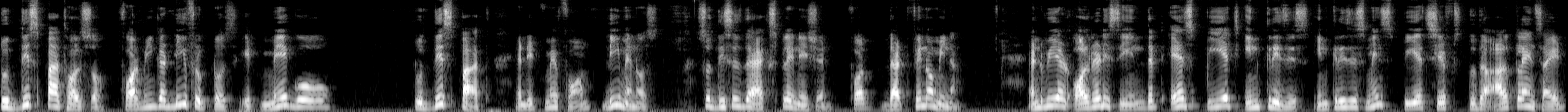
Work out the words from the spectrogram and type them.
to this path also forming a D-fructose. It may go to this path and it may form D-mannose. So, this is the explanation for that phenomena. And we had already seen that as pH increases, increases means pH shifts to the alkaline side,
